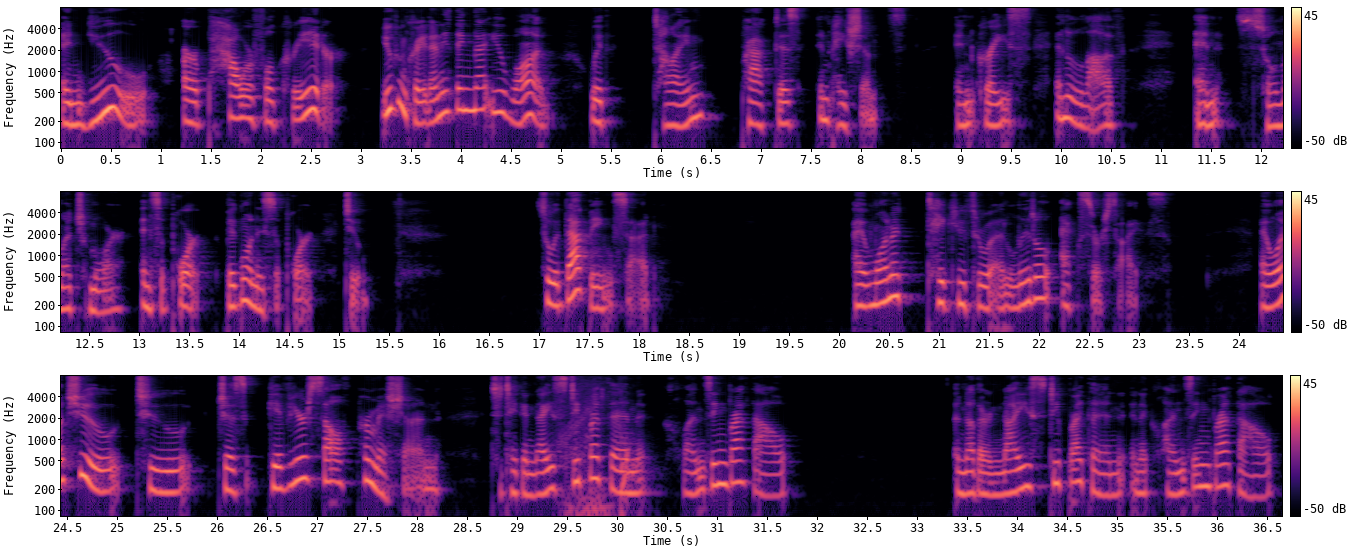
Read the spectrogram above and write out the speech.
And you are a powerful creator. You can create anything that you want with time, practice, and patience, and grace, and love, and so much more, and support. Big one is support, too. So, with that being said, I want to take you through a little exercise. I want you to just give yourself permission to take a nice deep breath in, cleansing breath out, another nice deep breath in and a cleansing breath out.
